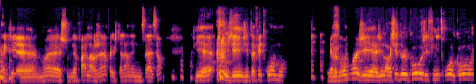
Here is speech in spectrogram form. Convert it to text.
Fait que, euh, moi, je voulais faire de l'argent, fait que j'étais allé en administration. Puis euh, j'ai fait trois mois. Il y avait trois mois, j'ai lâché deux cours, j'ai fini trois cours,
